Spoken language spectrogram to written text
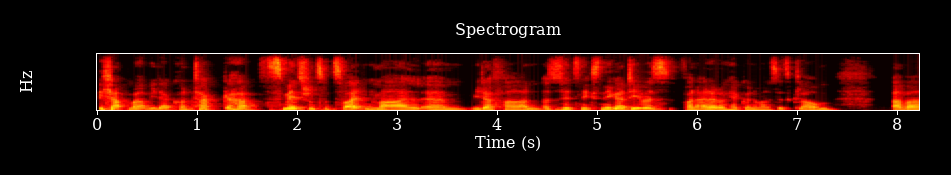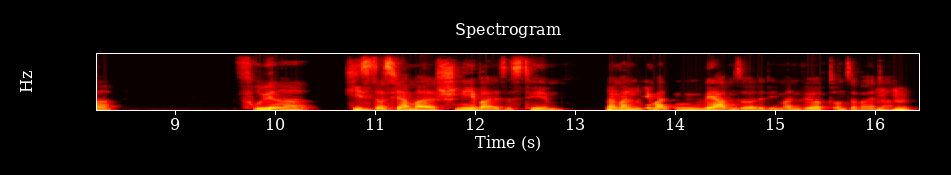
ich habe mal wieder Kontakt gehabt, das ist mir jetzt schon zum zweiten Mal ähm, widerfahren. Also ist jetzt nichts Negatives, von der Einladung her könnte man das jetzt glauben. Aber früher hieß das ja mal Schneeballsystem, wenn mhm. man jemanden werben sollte, die man wirbt und so weiter. Mhm.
